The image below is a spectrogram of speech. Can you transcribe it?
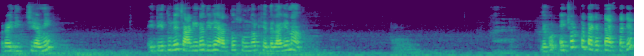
ওটাই দিচ্ছি আমি। এই তেঁতুলের চাটনিটা দিলে এত সুন্দর খেতে লাগে না। দেখুন, এই ছোট্ট প্যাকেটটা এক প্যাকেট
